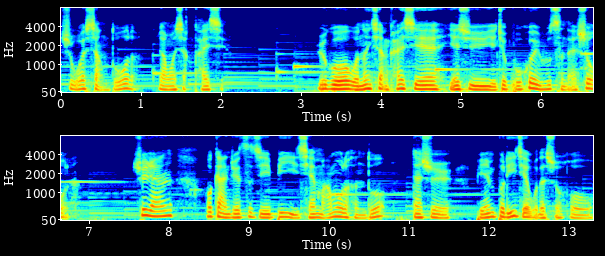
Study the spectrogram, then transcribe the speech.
是我想多了，让我想开些。如果我能想开些，也许也就不会如此难受了。虽然我感觉自己比以前麻木了很多，但是别人不理解我的时候，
